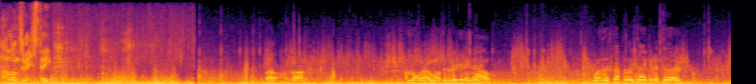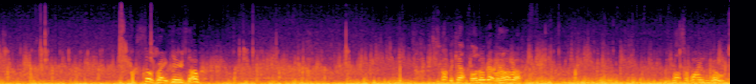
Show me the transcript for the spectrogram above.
That one's a bit steep. Well, I'm glad I'm not where I was at the beginning now. Weather's definitely taken a turn. Still great views though. Gotta be careful I don't get run over. Lots of winding roads.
